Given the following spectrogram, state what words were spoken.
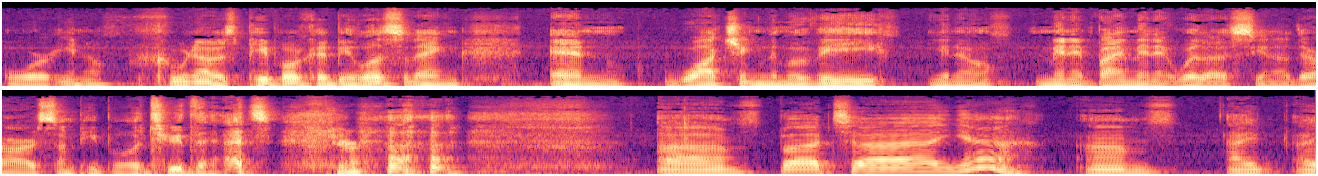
or, you know, who knows? People could be listening and watching the movie, you know, minute by minute with us. You know, there are some people who do that. Sure. um, but, uh, yeah. Um, I, I,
